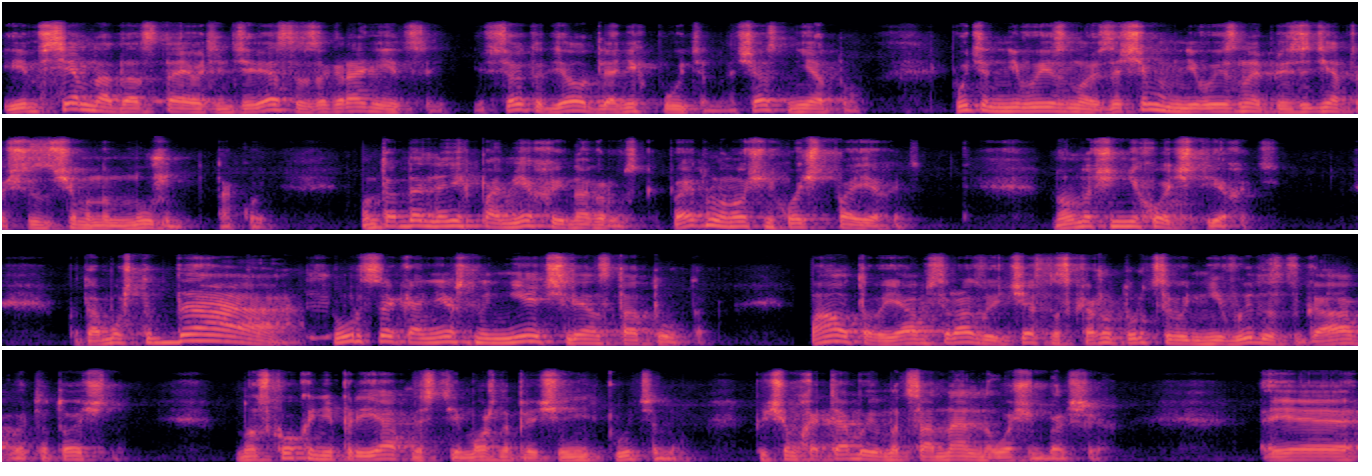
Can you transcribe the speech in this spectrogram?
Им всем надо отстаивать интересы за границей. И все это делает для них Путин. А сейчас нету. Путин не выездной. Зачем им не выездной президент? Вообще зачем он им нужен такой? Он тогда для них помеха и нагрузка. Поэтому он очень хочет поехать. Но он очень не хочет ехать. Потому что, да, Турция, конечно, не член статута. Мало того, я вам сразу и честно скажу, Турция его не выдаст в Гаагу, это точно. Но сколько неприятностей можно причинить Путину, причем хотя бы эмоционально очень больших. И э,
